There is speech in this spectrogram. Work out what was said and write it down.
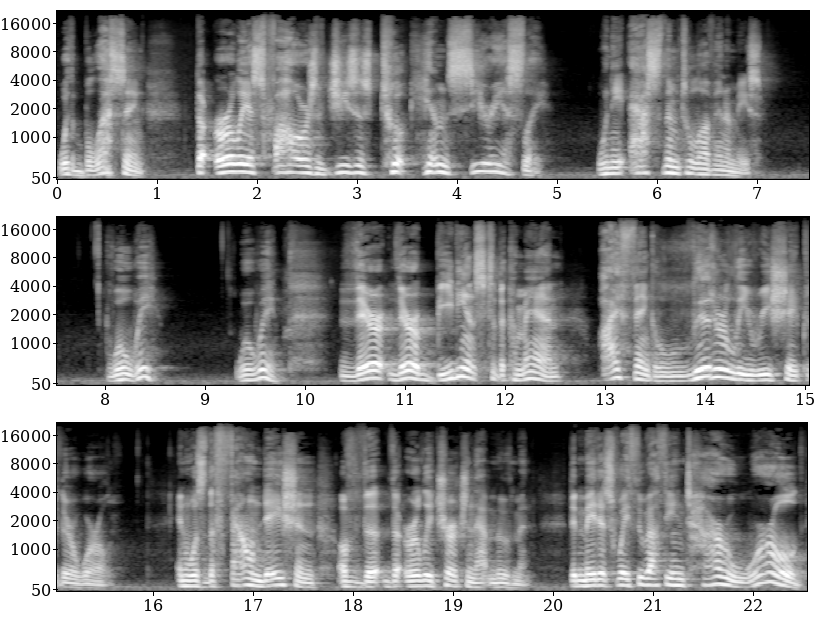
with blessing. The earliest followers of Jesus took him seriously when he asked them to love enemies. Will we? Will we? Their, their obedience to the command, I think, literally reshaped their world and was the foundation of the, the early church and that movement that made its way throughout the entire world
